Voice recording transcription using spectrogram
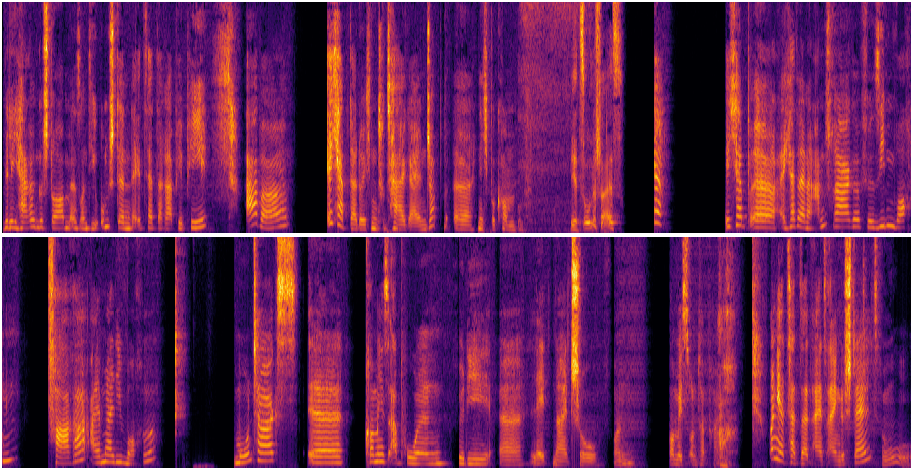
Willi Herren gestorben ist und die Umstände etc. pp. Aber ich habe dadurch einen total geilen Job äh, nicht bekommen. Jetzt ohne Scheiß. Ich, hab, ich hatte eine Anfrage für sieben Wochen Fahrer einmal die Woche. Montags äh, Promis abholen für die äh, Late-Night-Show von Promis unter Palmen. Ach. Und jetzt hat Sat 1 eingestellt. Oh.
